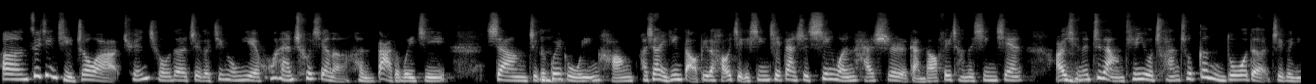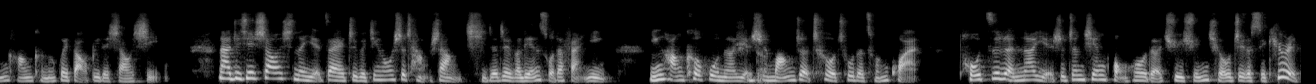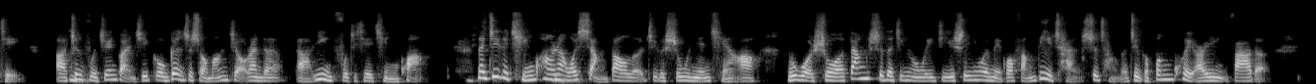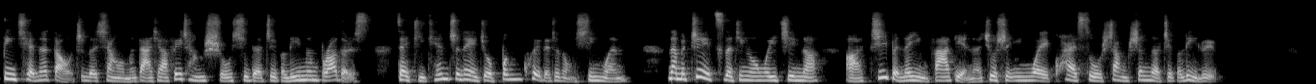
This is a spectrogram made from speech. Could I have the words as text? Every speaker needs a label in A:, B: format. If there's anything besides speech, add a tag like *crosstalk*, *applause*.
A: 嗯，最近几周啊，全球的这个金融业忽然出现了很大的危机，像这个硅谷银行好像已经倒闭了好几个星期，但是新闻还是感到非常的新鲜，而且呢，这两天又传出更多的这个银行可能会倒闭的消息。那这些消息呢，也在这个金融市场上起着这个连锁的反应，银行客户呢也是忙着撤出的存款，投资人呢也是争先恐后的去寻求这个 security。啊，政府监管机构更是手忙脚乱的啊应付这些情况。那这个情况让我想到了这个十五年前啊，如果说当时的金融危机是因为美国房地产市场的这个崩溃而引发的，并且呢导致了像我们大家非常熟悉的这个 Lehman Brothers 在几天之内就崩溃的这种新闻，那么这次的金融危机呢啊，基本的引发点呢就是因为快速上升的这个利率。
